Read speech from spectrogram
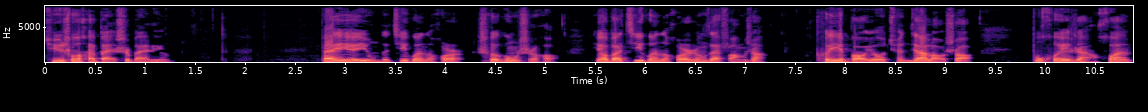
据说还百试百灵。拜月用的鸡冠子花，撤供时候要把鸡冠子花扔在房上，可以保佑全家老少不会染患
